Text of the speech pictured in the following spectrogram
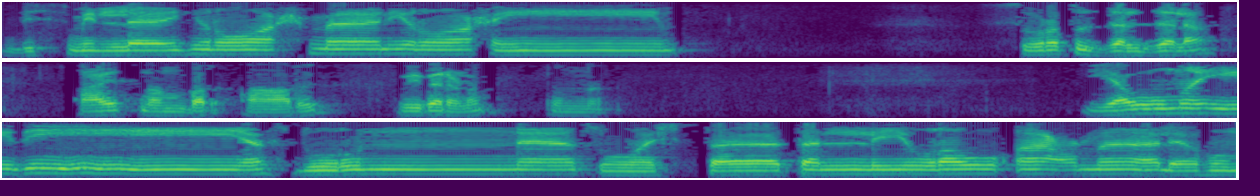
بسم الله الرحمن الرحيم സൂറത്തു ജൽജല ആയത് നമ്പർ ആറ് വിവരണം ഒന്ന് يومئذ يصدر الناس أشتاتا ليروا أعمالهم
